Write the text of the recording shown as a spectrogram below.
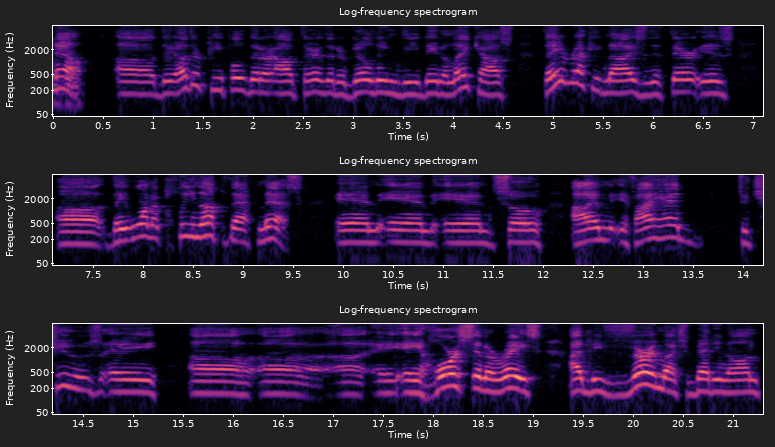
Mm-hmm. Now, uh, the other people that are out there that are building the data lakehouse, they recognize that there is uh, they want to clean up that mess, and and and so I'm if I had to choose a uh, uh, uh, a, a, horse in a race, I'd be very much betting on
